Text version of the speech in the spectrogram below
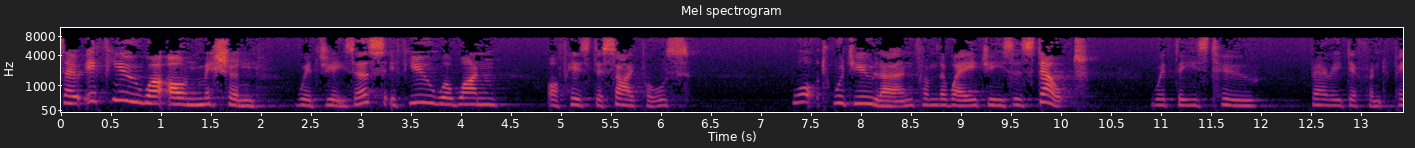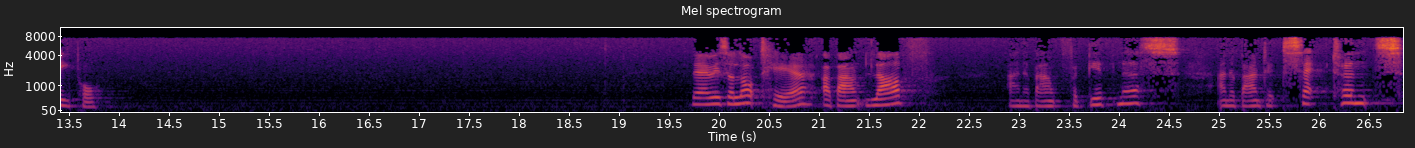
So, if you were on mission with Jesus, if you were one of his disciples, what would you learn from the way Jesus dealt with these two very different people? There is a lot here about love and about forgiveness and about acceptance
